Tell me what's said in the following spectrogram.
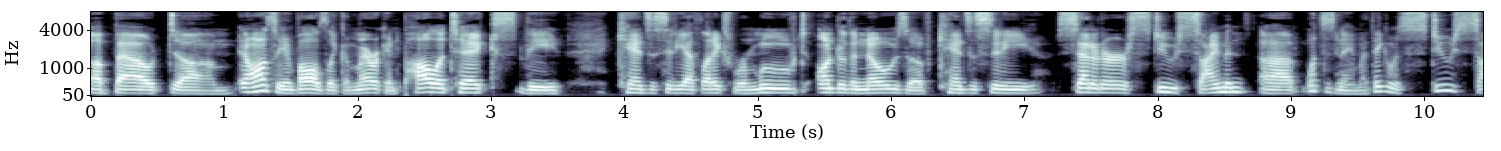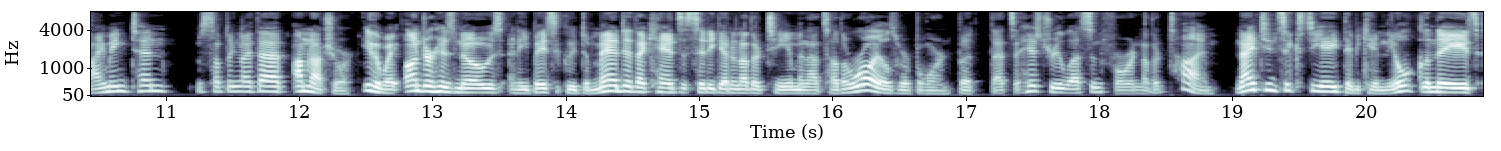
about um, it honestly involves like American politics. The Kansas City Athletics were moved under the nose of Kansas City Senator Stu Simon. Uh, what's his name? I think it was Stu Symington, something like that. I'm not sure. Either way, under his nose, and he basically demanded that Kansas City get another team, and that's how the Royals were born. But that's a history lesson for another time. 1968, they became the Oakland A's,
